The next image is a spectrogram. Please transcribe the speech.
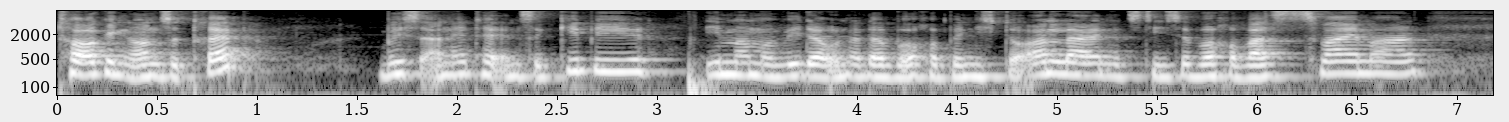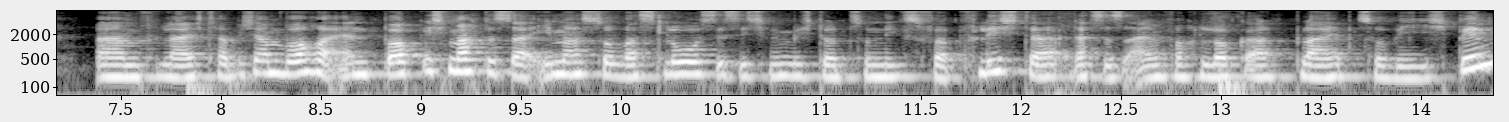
Talking on the Trap bis Annette in the Gibi. Immer mal wieder unter der Woche bin ich da online. Jetzt diese Woche war es zweimal. Ähm, vielleicht habe ich am Wochenende Bock. Ich mache das ja immer so, was los ist. Ich will mich dort zu nichts verpflichten, dass es einfach locker bleibt, so wie ich bin.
